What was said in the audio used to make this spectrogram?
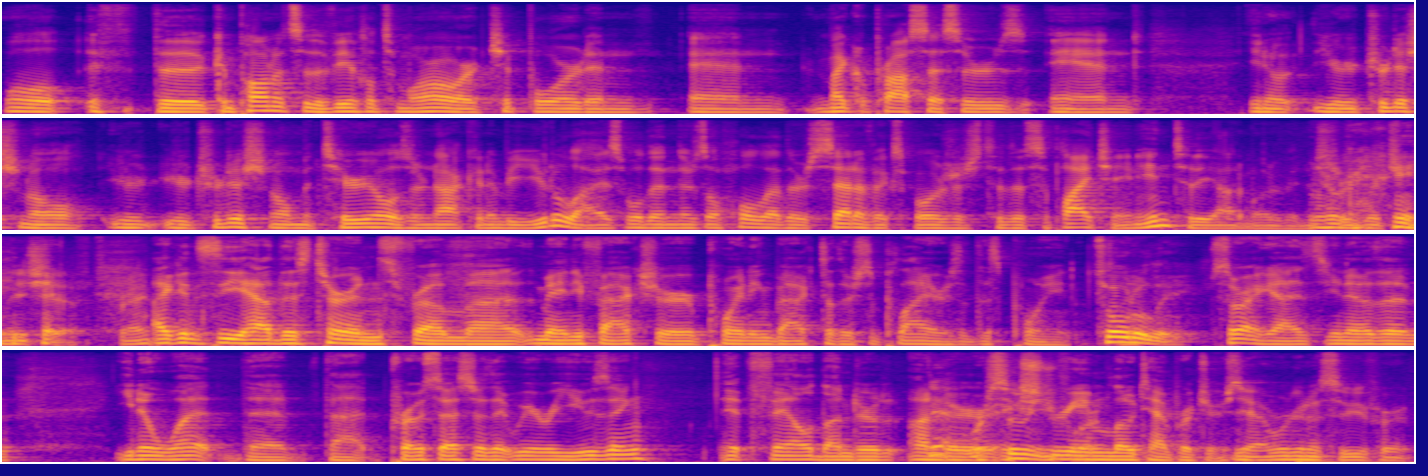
well, if the components of the vehicle tomorrow are chipboard and and microprocessors and you know your traditional your your traditional materials are not going to be utilized well then there's a whole other set of exposures to the supply chain into the automotive industry right. which may shift right? I can see how this turns from uh, the manufacturer pointing back to their suppliers at this point. Totally. Sorry guys. You know the you know what? The that processor that we were using it failed under under yeah, extreme low temperatures. Yeah, we're going to sue you for it.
